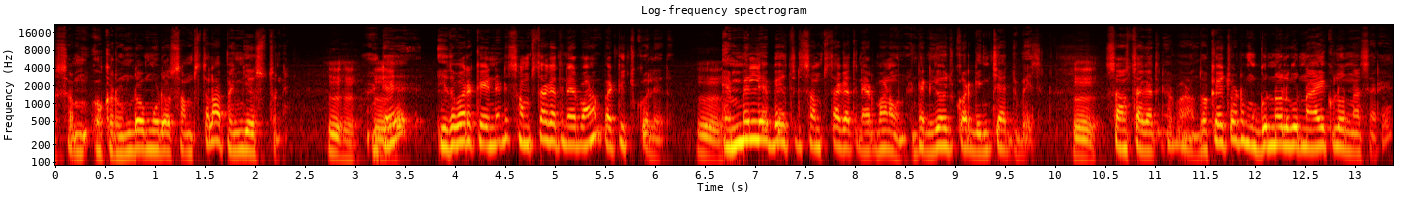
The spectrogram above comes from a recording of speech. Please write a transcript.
సం- ఒక రెండో మూడో సంస్థలు ఆ పని చేస్తున్నాయి. ఉమ్, అంటే ఇదివరకు ఏంటంటే సంస్థాగత నిర్మాణం పట్టించుకోలేదు. Hmm. ఎమ్మెల్యే బేస్డ్ సంస్థాగత నిర్మాణం ఉంది. అంటే నియోజకవర్గ ఇన్ఛార్జ్ బేస్డ్ సంస్థాగత నిర్మాణం ఒకే చోట ముగ్గురు నలుగురు నాయకులు ఉన్నా సరే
